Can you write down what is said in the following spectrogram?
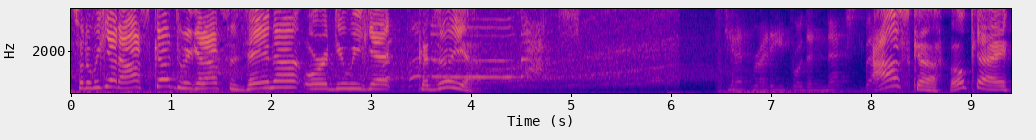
So do we get Oscar? Do we get Azucena? Or do we get Kazuya? Get ready for the next battle. Asuka, okay.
